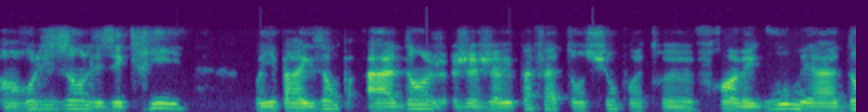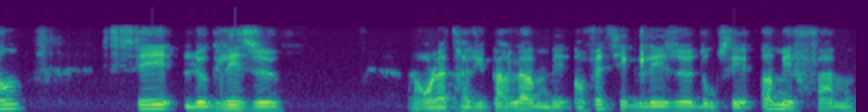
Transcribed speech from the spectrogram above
En relisant les écrits, vous voyez par exemple, à Adam, je n'avais pas fait attention pour être franc avec vous, mais à Adam, c'est le glaiseux. Alors on l'a traduit par l'homme, mais en fait c'est glaiseux, donc c'est homme et femme.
